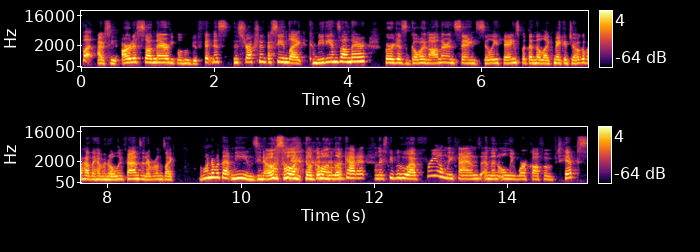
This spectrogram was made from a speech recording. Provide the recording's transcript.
But i've seen artists on there people who do fitness instruction. I've seen like comedians on there who are just going on there and saying silly things but then they'll like make a joke about how they have an onlyfans and everyone's like I wonder what that means, you know? So like they'll go and look at it. And there's people who have free OnlyFans and then only work off of tips.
